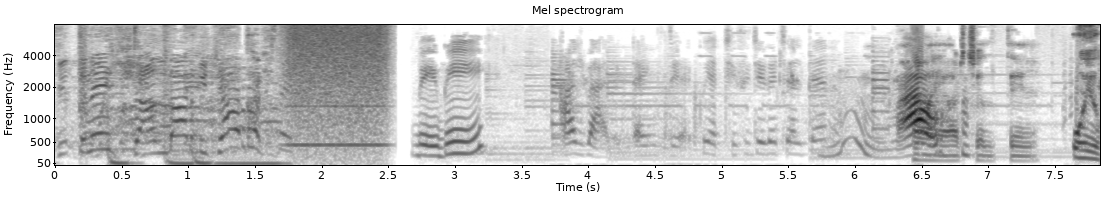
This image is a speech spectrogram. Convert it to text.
कितने शानदार विचार रखते बेबी आज वैलेंटाइंस डे है। कोई अच्छी सी जगह चलते हैं ना? वाओ। हाँ यार चलते हैं। ओयो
